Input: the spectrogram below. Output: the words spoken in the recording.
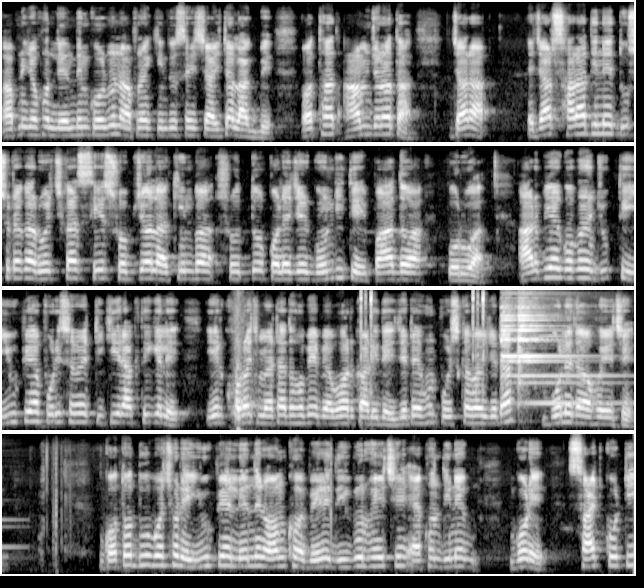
আপনি যখন লেনদেন করবেন আপনার কিন্তু সেই চার্জটা লাগবে। অর্থাৎ আম জনতা, যারা, যার সারাদিনে দুশো টাকা রোজগার শেষ সবজিওয়ালা কিংবা সদ্য কলেজের গণ্ডিতে পা দেওয়া পড়ুয়া। আরবিআই গভর্নমেন্ট যুক্তি, ইউপিআই পরিষেবায় টিকিয়ে রাখতে গেলে এর খরচ মেটাতে হবে ব্যবহারকারীদের, যেটা এখন পরিষ্কারভাবে যেটা বলে দেওয়া হয়েছে। গত দু বছরে ইউপিআই লেনদেনের অঙ্ক বেড়ে দ্বিগুণ হয়েছে, এখন দিনে গড়ে ষাট কোটি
